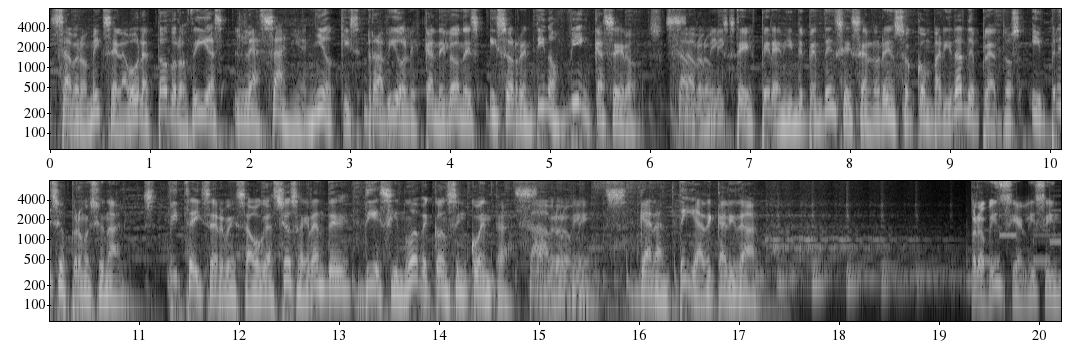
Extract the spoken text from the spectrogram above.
Sabromix elabora todos los días lasaña, ñoquis, ravioles, canelones y sorrentinos bien caseros. Sabromix te espera en Independencia y San Lorenzo con variedad de platos y precios promocionales. Pizza y cerveza o gaseosa grande 19,50. Sabromix, garantía de calidad. Provincia Leasing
